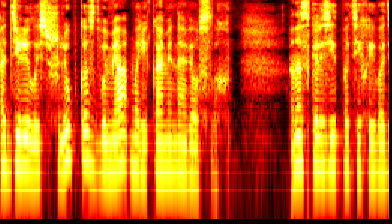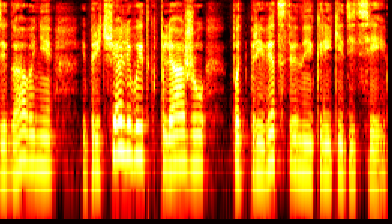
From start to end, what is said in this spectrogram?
отделилась шлюпка с двумя моряками на веслах. Она скользит по тихой воде гавани и причаливает к пляжу под приветственные крики детей.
